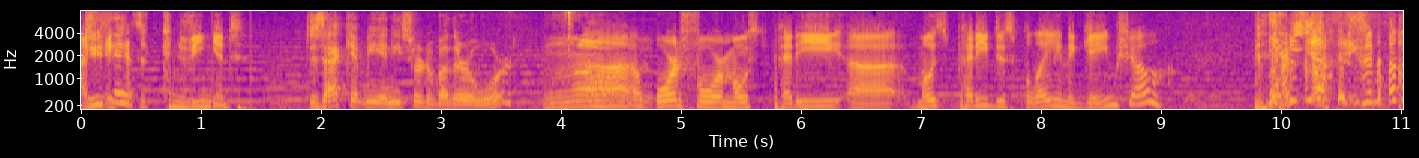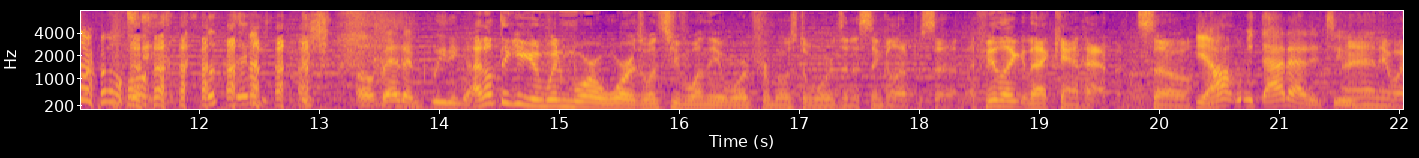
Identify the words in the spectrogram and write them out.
I, Do you I think- it's convenient. Does that get me any sort of other award? No, Uh, award for most petty, uh, most petty display in a game show. yes, another award. oh man, I'm cleaning I don't think you can win more awards once you've won the award for most awards in a single episode. I feel like that can't happen. So Yeah. Not with that attitude. anyway,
